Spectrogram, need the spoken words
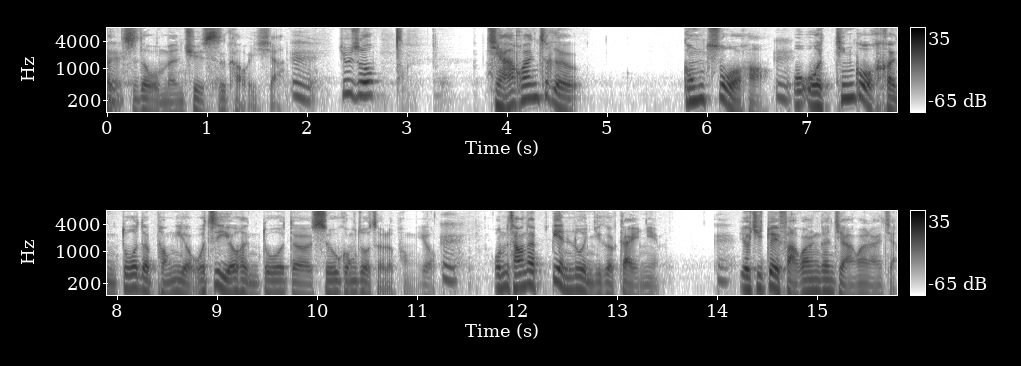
很值得我们去思考一下。嗯，就是说，检察官这个。工作哈，我我听过很多的朋友，我自己有很多的实务工作者的朋友，嗯，我们常在辩论一个概念，嗯，尤其对法官跟检察官来讲，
